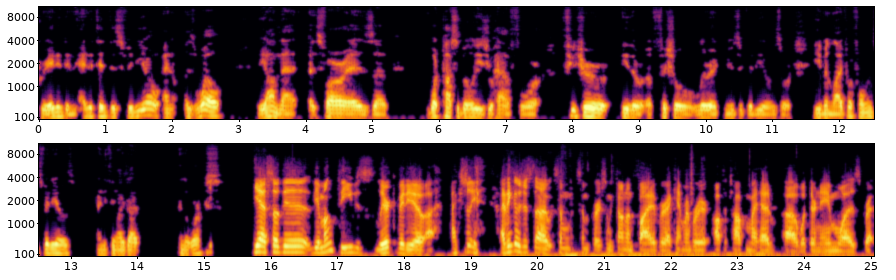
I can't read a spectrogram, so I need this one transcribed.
created and edited this video, and as well, beyond that, as far as uh, what possibilities you have for future either official lyric music videos or even live performance videos, anything like that in the works? Yeah, so the the Among Thieves lyric video, uh, actually, I think it was just uh, some some person we found on Fiverr. I can't remember off the top of my head uh, what their name was. Brett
